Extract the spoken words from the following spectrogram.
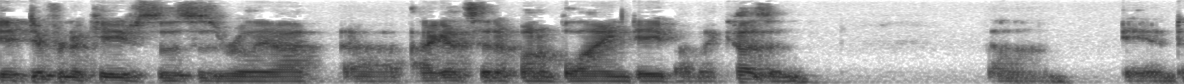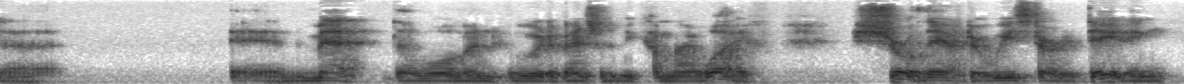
at different occasions, so this is really odd. Uh, I got set up on a blind date by my cousin, um, and and met the woman who would eventually become my wife. Shortly after we started dating,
